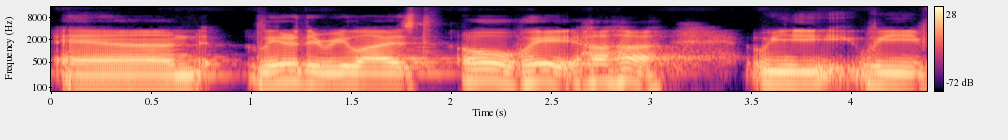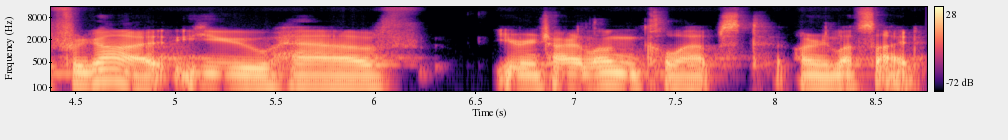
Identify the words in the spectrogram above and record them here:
And later they realized, oh, wait, haha, we, we forgot you have your entire lung collapsed on your left side.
